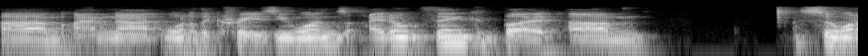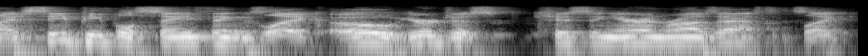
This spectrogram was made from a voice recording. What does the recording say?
Um, I'm not one of the crazy ones, I don't think, but um, so when I see people say things like, "Oh, you're just kissing Aaron Ra's ass," it's like,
